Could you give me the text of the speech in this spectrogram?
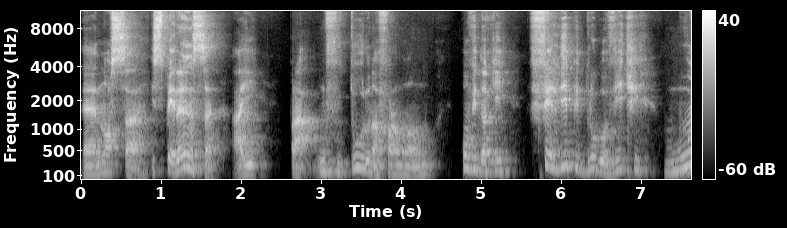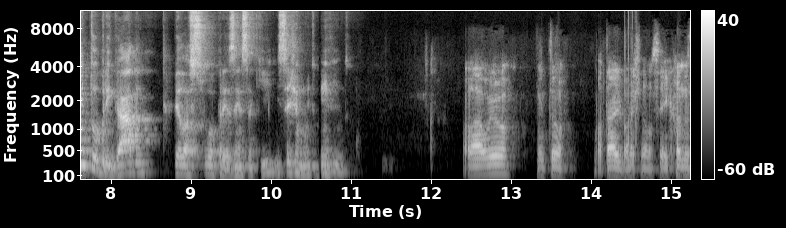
é, nossa esperança aí para um futuro na Fórmula 1. Convido aqui Felipe Drogovic, muito obrigado pela sua presença aqui e seja muito bem-vindo. Olá, Will. Muito boa tarde, boa noite. Não sei quando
